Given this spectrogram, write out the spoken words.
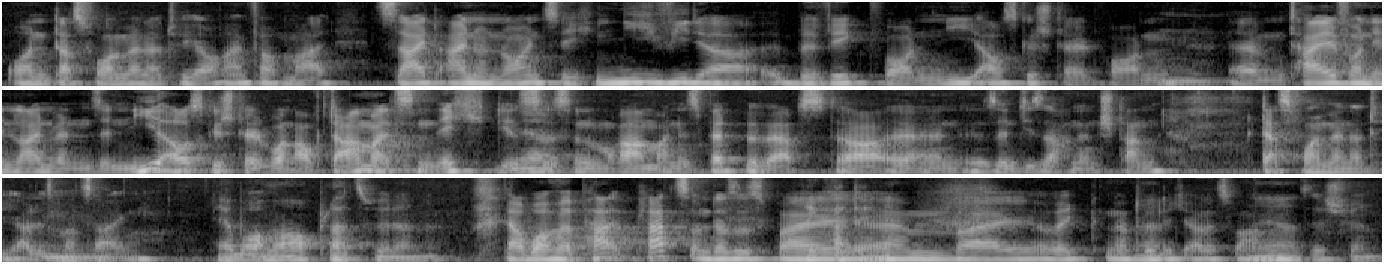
Und das wollen wir natürlich auch einfach mal seit 91 nie wieder bewegt worden, nie ausgestellt worden. Mhm. Ähm, Teil von den Leinwänden sind nie ausgestellt worden, auch damals nicht. Das Ja. ist im Rahmen eines Wettbewerbs, da äh, sind die Sachen entstanden. Das wollen wir natürlich alles Mhm. mal zeigen. Ja, brauchen wir auch Platz für dann. Ne? Da brauchen wir Pa- Platz und das ist bei, Rick ne? ähm, bei Rick natürlich alles wahr. Ja, sehr schön.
